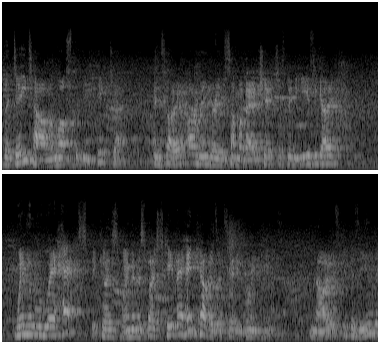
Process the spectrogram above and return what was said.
the detail and lost the big picture. And so I remember in some of our churches many years ago, women would wear hats because women are supposed to keep their head covers, it said in Corinthians. No, it's because in the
